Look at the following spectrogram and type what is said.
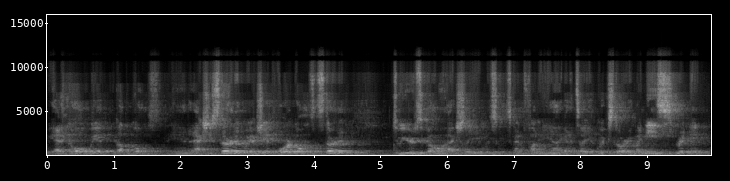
we had a goal, we had a couple goals, and it actually started, we actually had four goals. It started two years ago, actually. It was, it's kind of funny. I got to tell you a quick story. My niece, Brittany,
